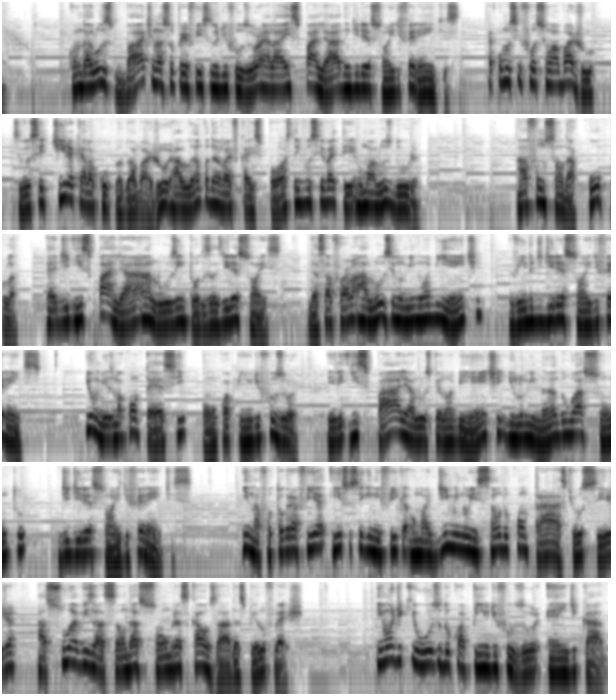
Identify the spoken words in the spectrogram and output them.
Quando a luz bate na superfície do difusor, ela é espalhada em direções diferentes. É como se fosse um abajur. Se você tira aquela cúpula do abajur, a lâmpada vai ficar exposta e você vai ter uma luz dura. A função da cúpula é de espalhar a luz em todas as direções. Dessa forma, a luz ilumina o ambiente vindo de direções diferentes. E o mesmo acontece com o copinho difusor. Ele espalha a luz pelo ambiente, iluminando o assunto de direções diferentes. E na fotografia, isso significa uma diminuição do contraste, ou seja, a suavização das sombras causadas pelo flash. E onde que o uso do copinho difusor é indicado?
